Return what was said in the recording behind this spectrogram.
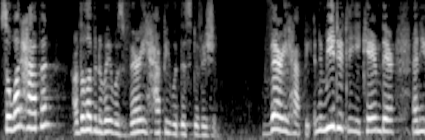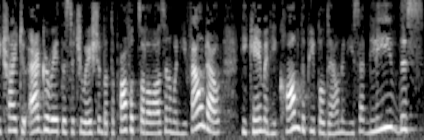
So what happened? Abdullah bin Ubay was very happy with this division. Very happy. And immediately he came there and he tried to aggravate the situation. But the Prophet ﷺ, when he found out, he came and he calmed the people down and he said, leave this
